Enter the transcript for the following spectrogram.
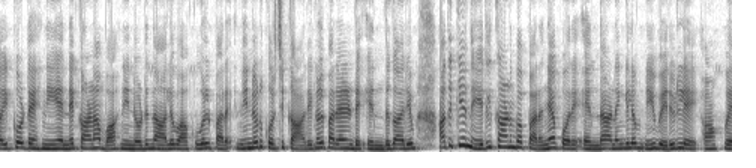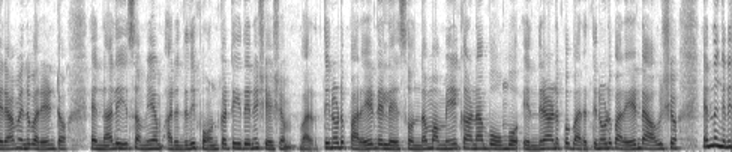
ആയിക്കോട്ടെ നീ എന്നെ കാണാൻ വാ നിന്നോട് നാല് വാക്കുകൾ പറ നിന്നോട് കുറച്ച് കാര്യങ്ങൾ പറയാനുണ്ട്. എന്ത് കാര്യം? അതൊക്കെ നേരിൽ കാണുമ്പോൾ പറഞ്ഞാൽ പോരെ. എന്താണെങ്കിലും നീ വരില്ലേ? ആ വരാമെന്ന് പറയണ്ടോ എന്നാൽ ഈ സമയം അരുന്ധതി ഫോൺ കട്ട് ചെയ്തതിന് ശേഷം ഭരത്തിനോട് പറയണ്ടല്ലേ? സ്വന്തം അമ്മയെ കാണാൻ പോകുമ്പോൾ എന്തിനാണ് ഇപ്പോൾ ഭരത്തിനോട് പറയേണ്ട ആവശ്യം എന്നിങ്ങനെ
